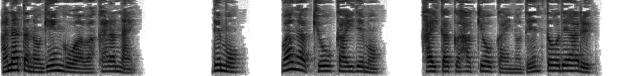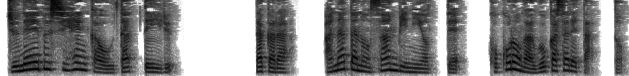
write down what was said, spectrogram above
あなたの言語はわからない。でも、我が教会でも改革派協会の伝統であるジュネーブ詩変化を歌っている。だからあなたの賛美によって心が動かされたと。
